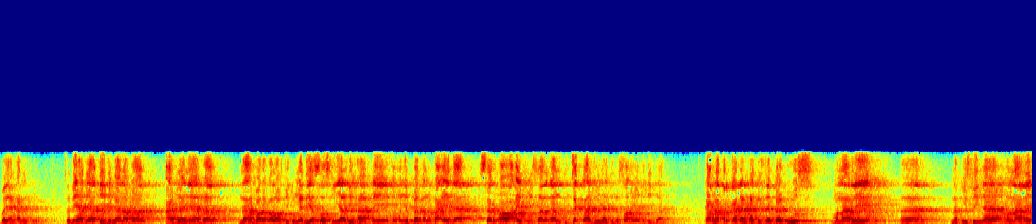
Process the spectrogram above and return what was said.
Bayangkan itu. Jadi hati-hati dengan apa? Adanya apa? Nah, barakallahu fikum media sosial di HP untuk menyebarkan faedah, share fawaid misalkan dicek lagi hadisnya sahih atau tidak. Karena terkadang hadisnya bagus, menarik, eh, isinya menarik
